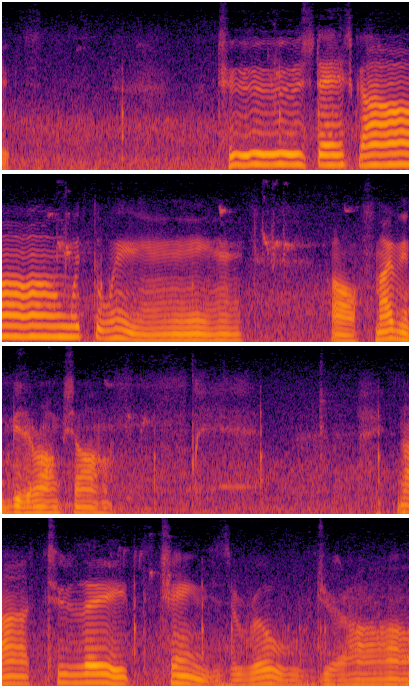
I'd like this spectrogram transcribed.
It's Tuesday's gone with the wind. Oh, might even be the wrong song. Not too late to change the road you're on.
